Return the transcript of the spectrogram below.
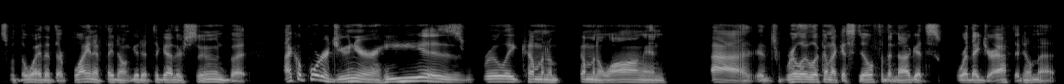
just with the way that they're playing if they don't get it together soon. But Michael Porter Jr. he is really coming coming along and uh, it's really looking like a steal for the Nuggets where they drafted him at.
